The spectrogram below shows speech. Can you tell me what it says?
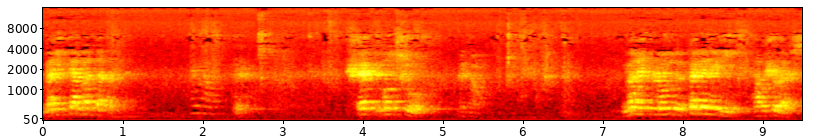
Malika Batat. Cheikh Mansour. Marie-Claude Paganelli, Argelès.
